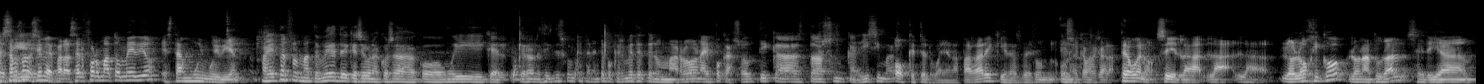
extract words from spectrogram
estamos hablando siempre, para ser formato medio, está muy, muy bien. Para irte al formato medio tiene que ser una cosa como muy... que, que lo necesites concretamente porque es meterte en un marrón, hay pocas ópticas, todas son carísimas. O que te lo vayan a pagar y quieras ver un- una cámara cara. Pero bueno, sí, la- la- la- lo lógico, lo natural sería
